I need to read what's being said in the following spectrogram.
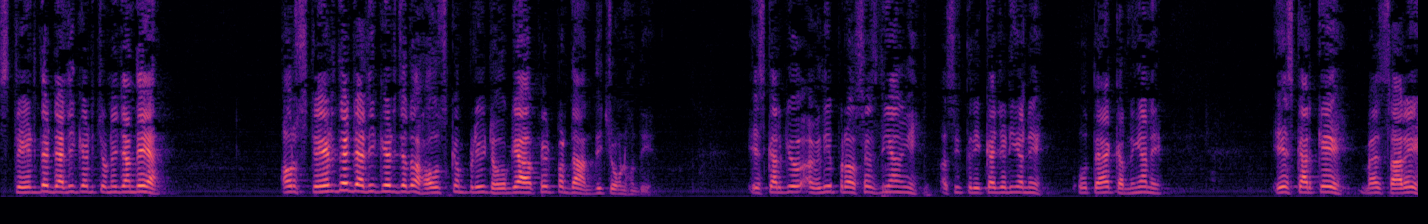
ਸਟੇਟ ਦੇ ਡੈਲੀਗੇਟ ਚੁਣੇ ਜਾਂਦੇ ਆ। ਔਰ ਸਟੇਟ ਦੇ ਡੈਲੀਗੇਟ ਜਦੋਂ ਹਾਊਸ ਕੰਪਲੀਟ ਹੋ ਗਿਆ, ਫਿਰ ਪ੍ਰਧਾਨ ਦੀ ਚੋਣ ਹੁੰਦੀ ਹੈ ਇਸ ਕਰਕੇ ਉਹ ਅਗਲੀ ਪ੍ਰੋਸੈਸ ਦੀਆਂ ਵੀ ਅਸੀਂ ਤਰੀਕਾ ਜਿਹੜੀਆਂ ਨੇ, ਉਹ ਤੈਅ ਕਰਨੀਆਂ ਨੇ। ਇਸ ਕਰਕੇ ਮੈਂ ਸਾਰੇ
